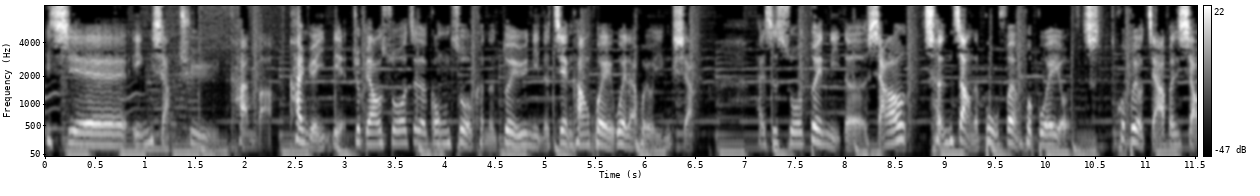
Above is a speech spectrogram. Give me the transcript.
一些影响去看吧，看远一点。就比方说，这个工作可能对于你的健康会未来会有影响，还是说对你的想要成长的部分会不会有会不会有加分效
